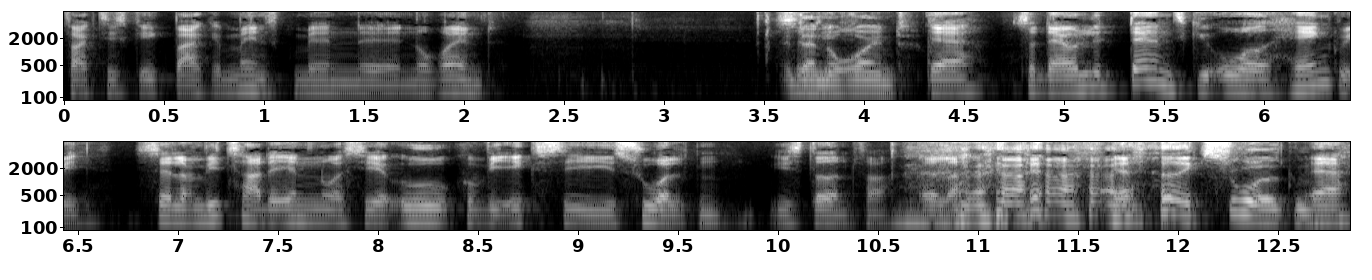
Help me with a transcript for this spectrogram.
faktisk ikke bare germansk, men øh, norrønt. Det er norrønt. Ja, så der er jo lidt dansk i ordet hangry, selvom vi tager det ind nu og siger, uh, kunne vi ikke sige sulten i stedet for? Eller, jeg ved ikke. Sulten. Ja,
